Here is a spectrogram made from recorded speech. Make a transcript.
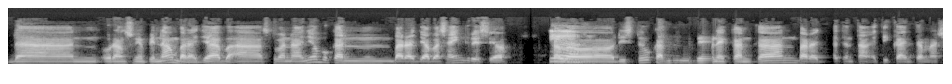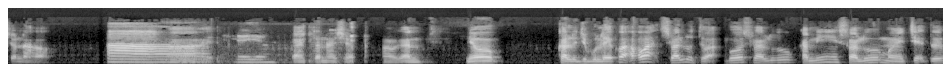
dan orang Sungai Pinang Baraja ah, sebenarnya bukan Baraja bahasa Inggris ya. iya. Kalau di situ kami lebih menekankan Baraja tentang etika internasional. Ah, Ah, iya, iya. etika internasional kan. Nyo kalau jebule kok awak selalu tuh, bos selalu kami selalu mengecek tuh.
